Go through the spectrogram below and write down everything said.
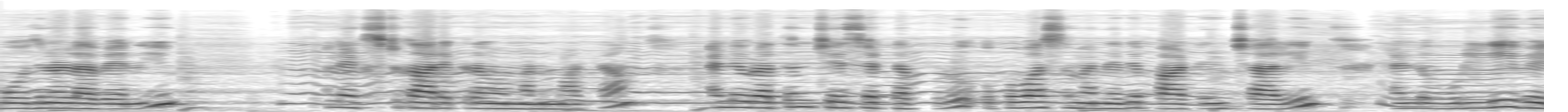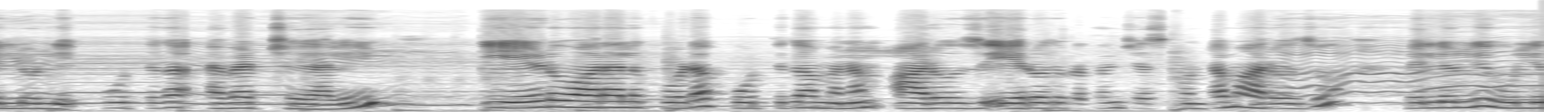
భోజనాలు అవన్నీ నెక్స్ట్ కార్యక్రమం అనమాట అండ్ వ్రతం చేసేటప్పుడు ఉపవాసం అనేది పాటించాలి. అండ్ ఉల్లి వెల్లుల్లి పూర్తిగా అవాయిడ్ చేయాలి. ఈ ఏడు వారాలు కూడా పూర్తిగా మనం ఆ రోజు ఏ రోజు వ్రతం చేసుకుంటామో ఆ రోజు వెల్లుల్లి ఉల్లి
